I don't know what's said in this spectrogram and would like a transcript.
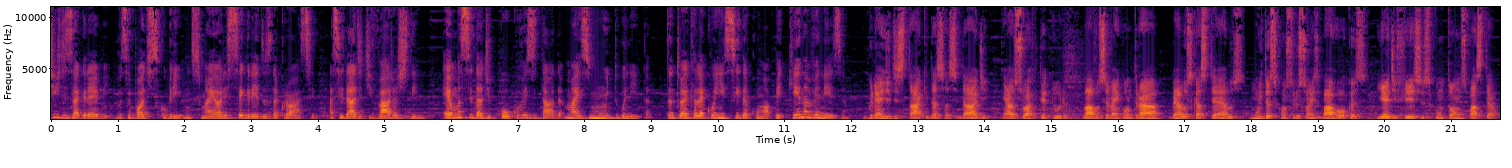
Partir de Zagreb, você pode descobrir um dos maiores segredos da Croácia, a cidade de Varaždin. É uma cidade pouco visitada, mas muito bonita. Tanto é que ela é conhecida como a Pequena Veneza. O grande destaque dessa cidade é a sua arquitetura. Lá você vai encontrar belos castelos, muitas construções barrocas e edifícios com tons pastel.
